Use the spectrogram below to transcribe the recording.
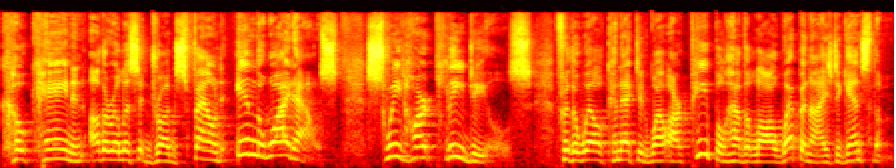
cocaine and other illicit drugs found in the White House, sweetheart plea deals for the well connected while our people have the law weaponized against them.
